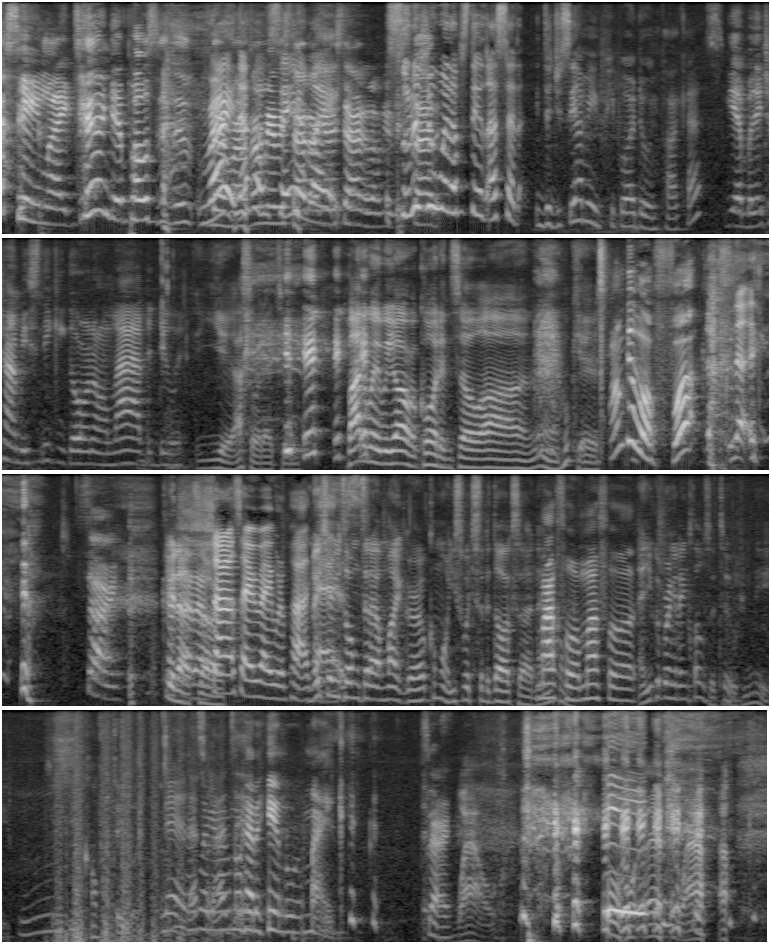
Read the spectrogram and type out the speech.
I seen like ten get posted. This Right, Never, that's what don't I'm get me saying, started, don't get me like, started, As me soon as you went upstairs, I said, "Did you see how many people are doing podcasts?" yeah, but they trying to be sneaky, going on live to do it. Yeah, I saw that too. By the way, we are recording, so uh, man, who cares? I don't give a fuck. No. Sorry. You're not sorry. Shout out to everybody with a podcast. Make sure you're talking to that mic, girl. Come on, you switch to the dark side now. My Come fault. on. My fault. And you can bring it in closer too if you need. So you be comfortable. Yeah, that's like, what I I, don't know how to handle a mic. Sorry. Wow. wow.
